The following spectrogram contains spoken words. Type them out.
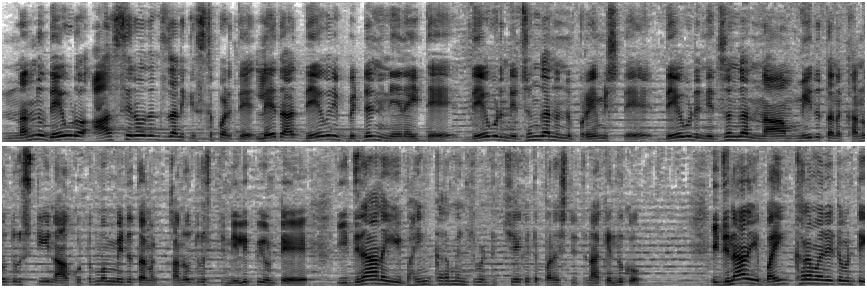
నన్ను దేవుడు ఆశీర్వదించడానికి ఇష్టపడితే లేదా దేవుని బిడ్డని నేనైతే దేవుడు నిజంగా నన్ను ప్రేమిస్తే దేవుడు నిజంగా నా మీద తన కనుదృష్టి నా కుటుంబం మీద తన కనుదృష్టి నిలిపి ఉంటే ఈ దినాన ఈ భయంకరమైనటువంటి చీకటి పరిస్థితి నాకెందుకు? ఈ దినాన ఈ భయంకరమైనటువంటి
